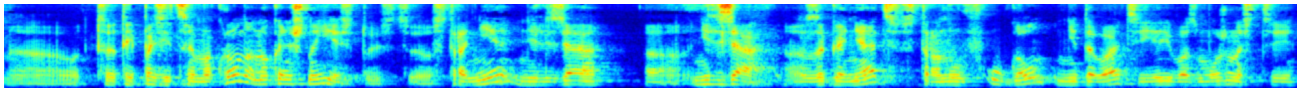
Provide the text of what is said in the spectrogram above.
вот этой позиции Макрона, оно, конечно, есть. То есть стране нельзя Э, нельзя загонять страну в угол, не давать ей возможности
